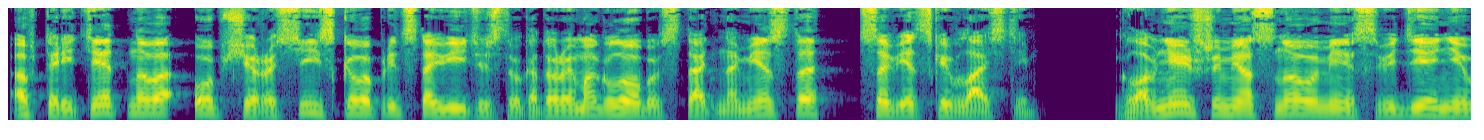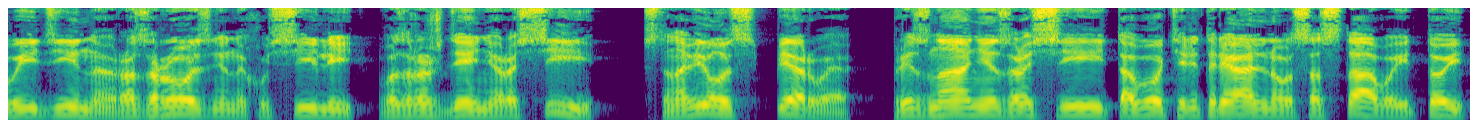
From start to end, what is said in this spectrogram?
авторитетного общероссийского представительства, которое могло бы встать на место советской власти. Главнейшими основами сведения воедино разрозненных усилий возрождения России становилось первое – признание за Россией того территориального состава и той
